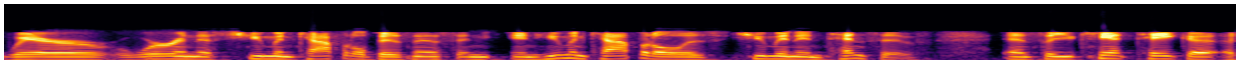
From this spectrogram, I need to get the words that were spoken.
where we're in this human capital business, and, and human capital is human intensive. And so you can't take a, a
